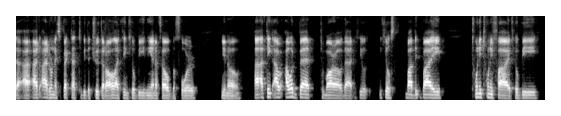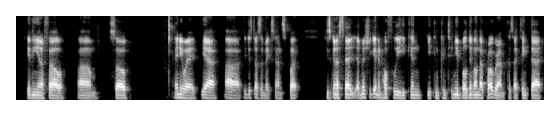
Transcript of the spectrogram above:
I, I don't expect that to be the truth at all. I think he'll be in the NFL before, you know. I think I, I would bet tomorrow that he'll he'll by the, by 2025 he'll be in the NFL. Um, so anyway, yeah, uh, it just doesn't make sense. But he's going to stay at Michigan, and hopefully he can he can continue building on that program because I think that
